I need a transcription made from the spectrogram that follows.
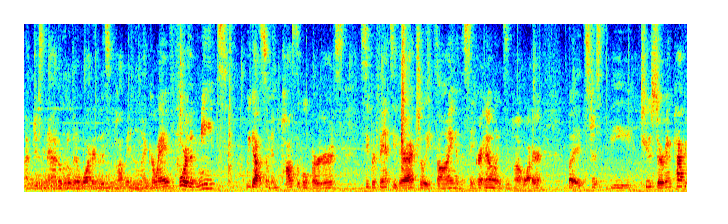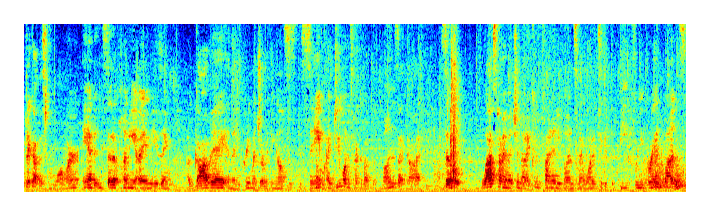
I'm just gonna add a little bit of water to this and pop it in the microwave. For the meat, we got some Impossible burgers. Super fancy. They're actually thawing in the sink right now in some hot water but it's just the two serving package. I got this from Walmart. And instead of honey, I am using agave and then pretty much everything else is the same. I do want to talk about the buns I got. So last time I mentioned that I couldn't find any buns and I wanted to get the BFree brand buns.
